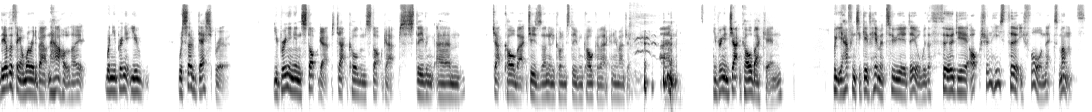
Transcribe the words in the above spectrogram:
the other thing i'm worried about now like when you bring it you we're so desperate. You're bringing in stopgaps. Jack called them stopgaps. Stephen, um, Jack Colback. Jesus, I nearly call him Stephen Colker there. Can you imagine? um, you're bringing Jack Colback in, but you're having to give him a two year deal with a third year option. He's 34 next month.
